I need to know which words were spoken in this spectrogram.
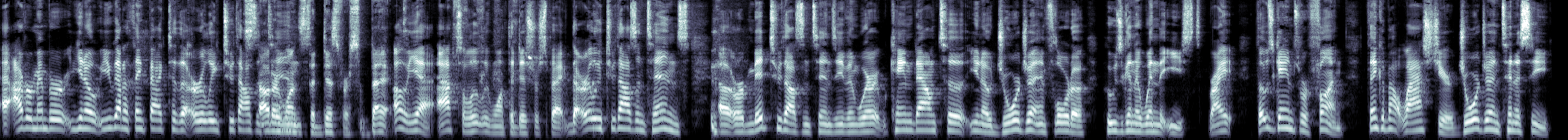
I remember, you know, you got to think back to the early 2010s. Sauter wants the disrespect. Oh yeah, absolutely want the disrespect. The early 2010s uh, or mid 2010s even where it came down to, you know, Georgia and Florida who's going to win the East, right? Those games were fun. Think about last year, Georgia and Tennessee.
